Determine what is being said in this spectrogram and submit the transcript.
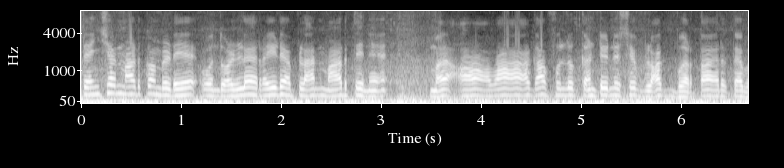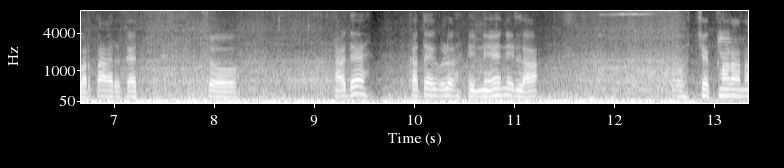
ಟೆನ್ಷನ್ ಮಾಡ್ಕೊಂಬಿಡಿ. ಒಂದು ಒಳ್ಳೆ ರೈಡೇ ಪ್ಲ್ಯಾನ್ ಮಾಡ್ತೀನಿ. ಮ ಆವಾಗ ಫುಲ್ಲು ಕಂಟಿನ್ಯೂಸಿ ಬ್ಲಾಗ್ ಬರ್ತಾ ಇರುತ್ತೆ ಬರ್ತಾ ಇರುತ್ತೆ. ಸೊ ಅದೇ ಕತೆಗಳು ಇನ್ನೇನಿಲ್ಲ. ಚೆಕ್ ಮಾಡೋಣ.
